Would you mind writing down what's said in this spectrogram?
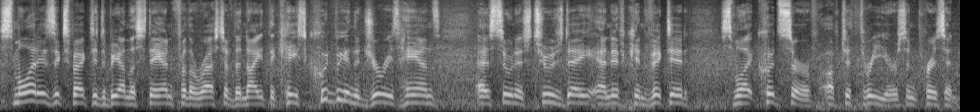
Smollett is expected to be on the stand for the rest of the night. The case could be in the jury's hands as soon as Tuesday, and if convicted, Smollett could serve up to three years in prison.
